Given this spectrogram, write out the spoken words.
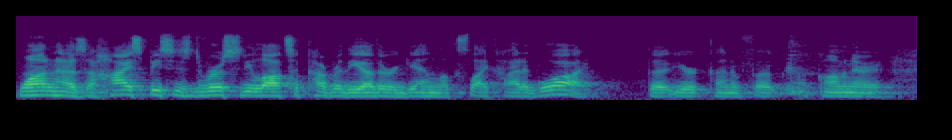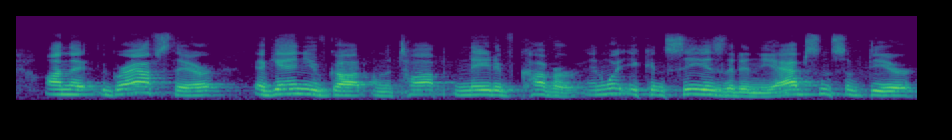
One has a high species diversity, lots of cover. The other, again, looks like Haida Gwaii, the, your kind of uh, common area. On the, the graphs there, again, you've got on the top native cover. And what you can see is that in the absence of deer,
